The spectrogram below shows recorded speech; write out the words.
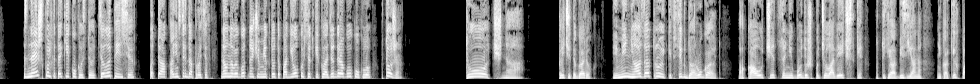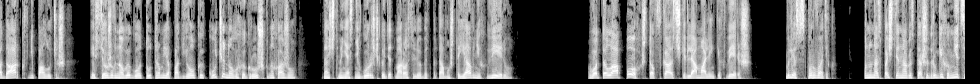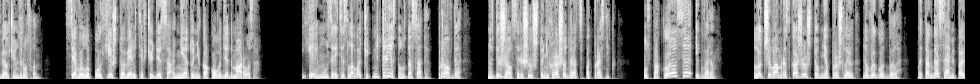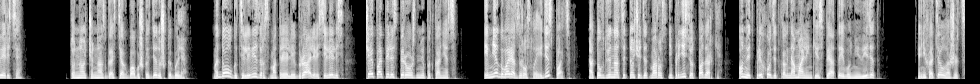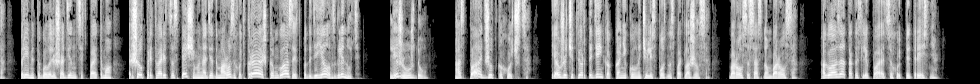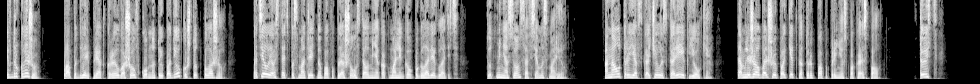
Знаешь, сколько такие куклы стоят? Целую пенсию. Вот так, они всегда против. Но в Новый год ночью мне кто-то под елку все-таки кладет дорогую куклу. Кто же?» «Точно!» — кричит Игорек. «И меня за тройки всегда ругают. Пока учиться не будешь по-человечески, вот я обезьяна, никаких подарков не получишь. И все же в Новый год утром я под елкой кучу новых игрушек нахожу. Значит, меня Снегурочка и Дед Мороз любят, потому что я в них верю». «Вот и лопух, что в сказочке для маленьких веришь!» Влез в спор Вадик. «Он у нас почти на год старше других и мнит себя очень взрослым. Все вы лопухи, что верите в чудеса. Нету никакого Деда Мороза». Я ему за эти слова чуть не треснул с досады. Правда. Но сдержался, решил, что нехорошо драться под праздник. Успокоился и говорю. «Лучше вам расскажу, что у меня в прошлый Новый год было. Вы тогда сами поверите». То ночь у нас в гостях бабушка с дедушкой были. Мы долго телевизор смотрели, играли, веселились, чай попили с пирожными под конец. И мне говорят взрослые, иди спать. А то в двенадцать ночи Дед Мороз не принесет подарки. Он ведь приходит, когда маленькие спят, и его не видят. Я не хотел ложиться. Время-то было лишь одиннадцать, поэтому решил притвориться спящим и на Деда Мороза хоть краешком глаза из-под одеяла взглянуть. Лежу, жду. А спать жутко хочется. Я уже четвертый день, как каникулы начались, поздно спать ложился. Боролся со сном, боролся. А глаза так и слепаются, хоть ты тресни. И вдруг вижу, Папа дверь приоткрыл, вошел в комнату и под елку что-то положил. Хотел я встать посмотреть, но папа подошел и стал меня как маленького по голове гладить. Тут меня сон совсем и сморил. А на утро я вскочил и скорее к елке. Там лежал большой пакет, который папа принес, пока я спал. То есть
